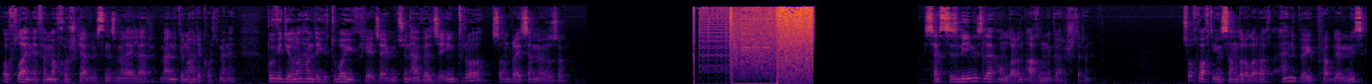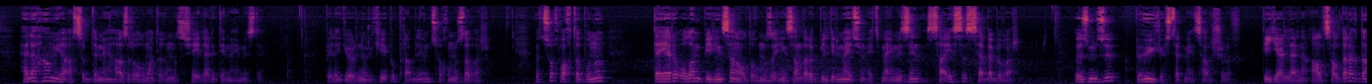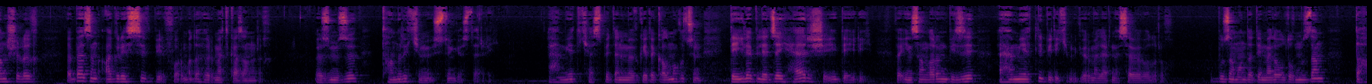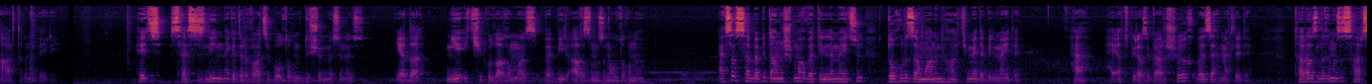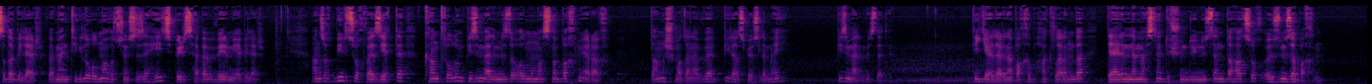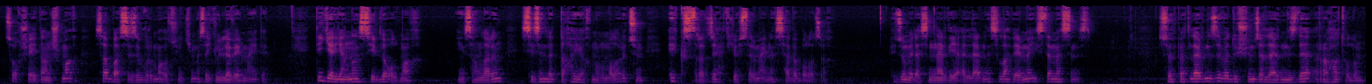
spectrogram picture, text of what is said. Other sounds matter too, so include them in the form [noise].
Offline FM-ə xoş gəlmisiniz mələklər. Mən Günah Rekordmeni. Bu videonu həm də YouTube-a yükləyəcəyim üçün əvvəlcə intro, sonra isə mövzu. Səssizliyinizlə onların ağlını qarışdırın. Çox vaxt insanlar olaraq ən böyük problemimiz hələ hamıya açıb deməyə hazır olmadığımız şeyləri deməyimizdir. Belə görünür ki, bu problem çoxumuzda var. Və çox vaxt da bunu dəyəri olan bir insan olduğumuzu insanlara bildirmək üçün etməyimizin sayısız səbəbi var. Özümüzü böyük göstərməyə çalışırıq. Digərlərini alçaldaraq danışırıq və bəzən aqressiv bir formada hörmət qazanırıq. Özümüzü tanrı kimi üstün göstəririk. Əhəmiyyət kəsb edən mövqedə qalmaq üçün deyilə biləcək hər şeyi deyirik və insanların bizi əhəmiyyətli biri kimi görmələrinə səbəb oluruq. Bu zamanda deməli olduğumuzdan daha artığını deyirik. Heç səssizliyin nə qədər vacib olduğunu düşünmüsünüz? Ya da niyə iki qulağımız və bir ağzımızın olduğunu? Əsas səbəbi danışmaq və dinləmək üçün doğru zamanı mühakimə edə bilməkdir. Hə, həyat biraz qarışıq və zəhmətlidir. Tarazlığınızı sarsıda bilər və məntiqli olmaq üçün sizə heç bir səbəb verməyə bilər. Ancaq bir çox vəziyyətdə kontrolun bizim əlimizdə olmamasına baxmayaraq, danışmadan əvvəl biraz gözləmək bizim əlimizdədir. Digərlərinə baxıb haqlarında dərinləməsinə düşündüyünüzdən daha çox özünüzə baxın. Çox şey danışmaq sabah sizi vurmaq üçün kiməsə güllə verməkdir. Digər yandan sirli olmaq, insanların sizinlə daha yaxın olmaları üçün ekstra cəhd göstərməyinə səbəb olacaq. Hücum eləsinlər deyə əllərinə silah vermək istəməzsiniz. Söhbətlərinizdə və düşüncələrinizdə rahat olun.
